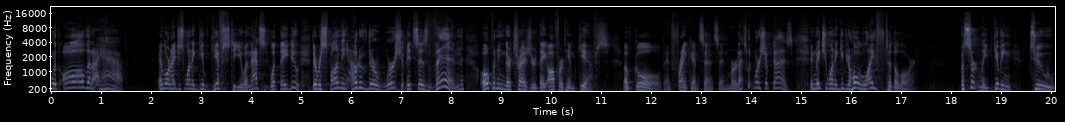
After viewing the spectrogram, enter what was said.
with all that I have. And Lord, I just want to give gifts to you. And that's what they do. They're responding out of their worship. It says, then, opening their treasure, they offered him gifts of gold and frankincense and myrrh. That's what worship does. It makes you want to give your whole life to the Lord. But certainly, giving to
